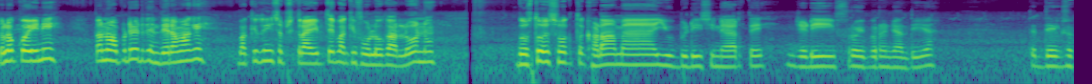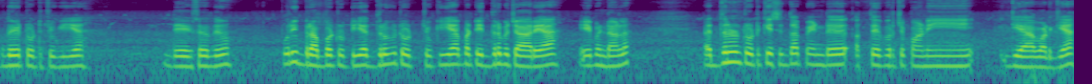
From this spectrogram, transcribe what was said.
ਚਲੋ ਕੋਈ ਨਹੀਂ ਤੁਹਾਨੂੰ ਅਪਡੇਟ ਦਿੰਦੇ ਰਵਾਂਗੇ। ਬਾਕੀ ਤੁਸੀਂ ਸਬਸਕ੍ਰਾਈਬ ਤੇ ਬਾਕੀ ਫੋਲੋ ਕਰ ਲਓ ਉਹਨੂੰ ਦੋਸਤੋ, ਇਸ ਵਕਤ ਖੜਾ ਮੈਂ ਯੂਬੀਡੀਸੀ ਨਹਿਰ ਤੇ, ਜਿਹੜੀ ਫਿਰੋਜ਼ਪੁਰ ਨੂੰ ਜਾਂਦੀ ਹੈ ਤੇ ਦੇਖ ਸਕਦੇ ਹੋ ਇਹ ਟੁੱਟ ਚੁੱਕੀ ਹੈ ਦੇਖ ਸਕਦੇ ਹੋ, ਪੂਰੀ ਬਰਾਬਰ ਟੁੱਟੀ ਹੈ ਇੱਧਰੋਂ ਵੀ ਟੁੱਟ ਚੁੱਕੀ ਹੈ ਬਟ ਇੱਧਰ ਬਚਾ ਰਿਹਾ ਇਹ ਪਿੰਡਾਂ ਨਾਲ ਇੱਧਰ ਨੂੰ ਟੁੱਟ ਕੇ ਸਿੱਧਾ ਪਿੰਡ ਅੱਤੇਪੁਰ ਚ ਪਾਣੀ ਗਿਆ, ਵੜ ਗਿਆ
